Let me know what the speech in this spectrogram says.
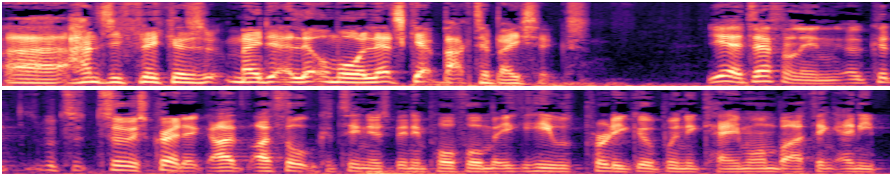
uh, Hansi Flick has made it a little more. Let's get back to basics. Yeah, definitely. Uh, to, to his credit, I, I thought Coutinho's been in poor form. He, he was pretty good when he came on, but I think any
